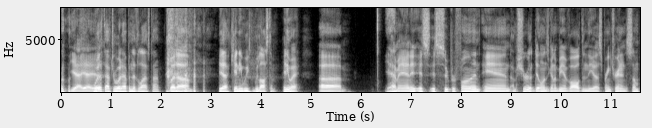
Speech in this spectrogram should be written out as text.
Yeah, yeah, yeah. with after what happened at the last time. But um, yeah, Kenny, we, we lost him. Anyway, um, yeah, man, it, it's it's super fun, and I'm sure that Dylan's going to be involved in the uh, spring training. And some,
